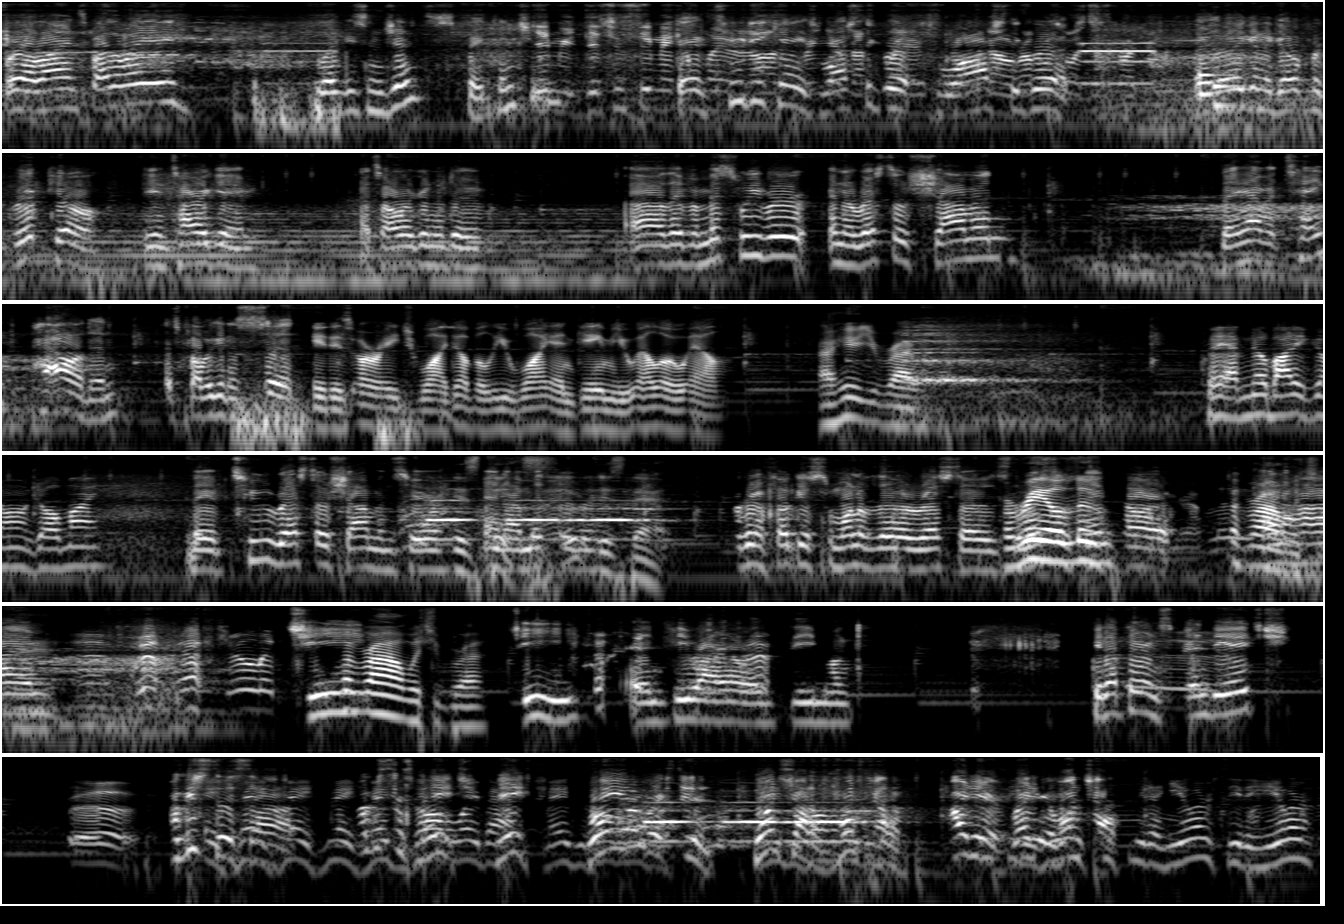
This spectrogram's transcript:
We're alliance, by the way. Ladies and gents, pay attention. Gimme. Did you see me? They have two DKs, watch the grips, watch the Rumble grips. Swords is working. They're literally gonna go for grip kill the entire game. That's all they're gonna do. Uh, they have a Mistweaver and a Resto Shaman. They have a tank Paladin that's probably gonna sit. It is RHYWY and game ULOL. I hear you, Ryder. They have nobody going gold mine. They have two Resto Shamans here, Is and this? a Mistweaver. What is that? We're gonna focus on one of the Restos. For The real, Restos Lou. are What's wrong with you, Anaheim. man? G What's wrong with you, bro? G and BYL is the monk. Get up there and spin DH. Bro. Focus Mage, this mage, uh, mage, mage, focus mage this is all the mage, way back. mage, Mage way all the overextended. One shot him, one shot him. Right here, right here, one shot. See the healer? See the healer?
